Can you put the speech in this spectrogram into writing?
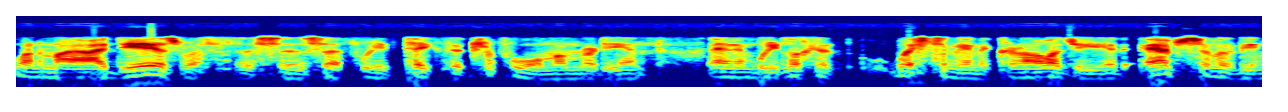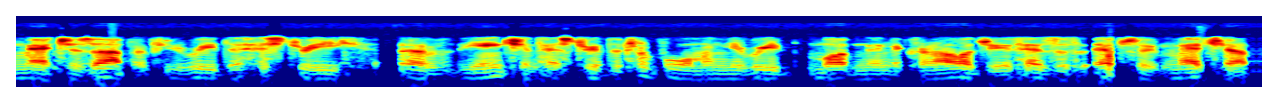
one of my ideas with this is if we take the triple meridian and we look at Western endocrinology, it absolutely matches up. If you read the history of the ancient history of the triple and you read modern endocrinology, it has an absolute match up.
